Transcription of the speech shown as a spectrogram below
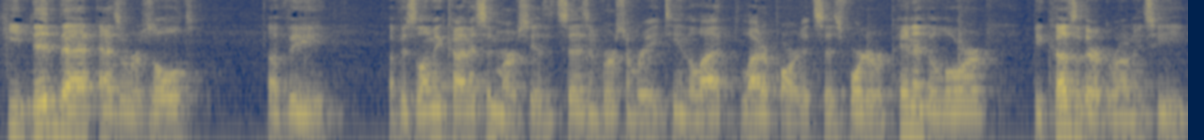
He did that as a result of the of his loving kindness and mercy, as it says in verse number 18, the latter part. It says, For to repented the Lord because of their groanings, he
